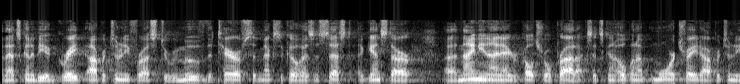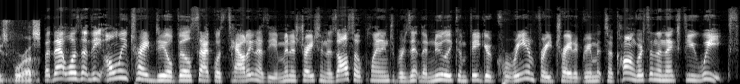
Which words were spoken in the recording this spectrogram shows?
That's going to be a great opportunity for us to remove the tariffs that Mexico has assessed against our uh, 99 agricultural products. It's going to open up more trade opportunities for us. But that wasn't the only trade deal Vilsack was touting, as the administration is also planning to present the newly configured Korean Free Trade Agreement to Congress in the next few weeks.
